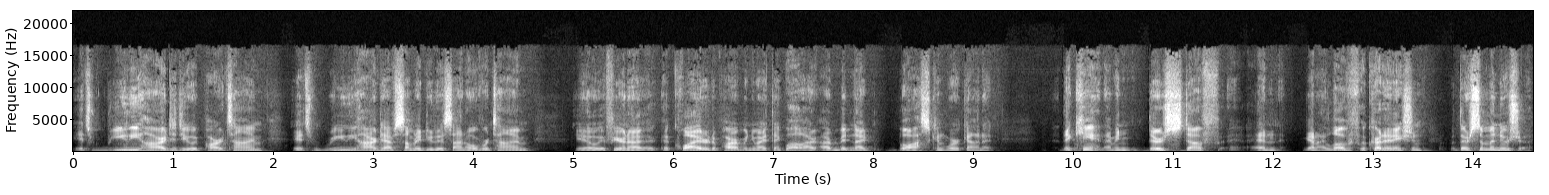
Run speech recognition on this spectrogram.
It's really hard to do it part time. It's really hard to have somebody do this on overtime. You know, if you're in a, a quieter department, you might think, well, our, our midnight boss can work on it they can't. I mean, there's stuff, and again, I love accreditation, but there's some minutia.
